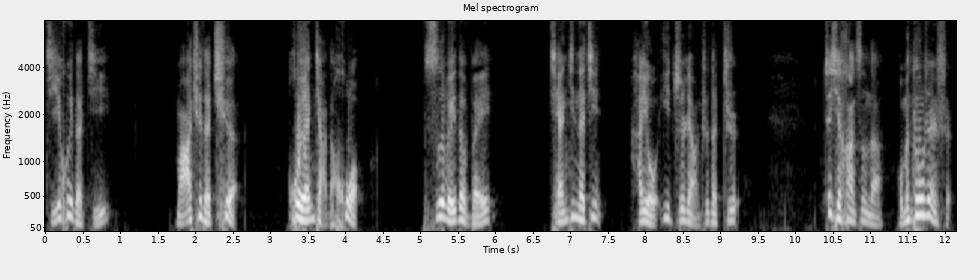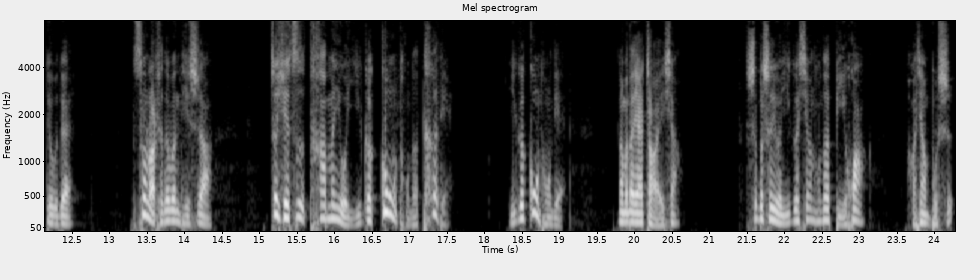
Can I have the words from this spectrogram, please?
集会的集，麻雀的雀，霍元甲的霍，思维的维，前进的进。还有一只两只的只，这些汉字呢，我们都认识，对不对？宋老师的问题是啊，这些字它们有一个共同的特点，一个共同点。那么大家找一下，是不是有一个相同的笔画？好像不是。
